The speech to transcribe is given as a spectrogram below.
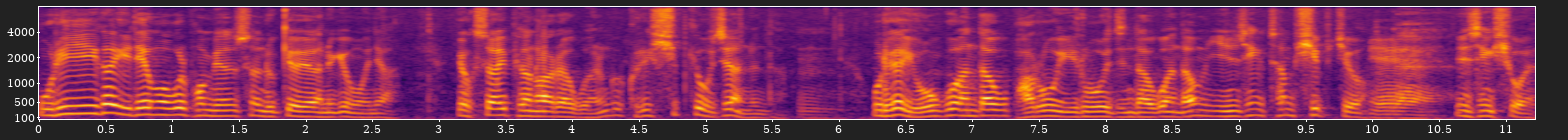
우리가 이 대목을 보면서 느껴야 하는 게 뭐냐? 역사의 변화라고 하는 거 그리 쉽게 오지 않는다. 음. 우리가 요구한다고 바로 이루어진다고 한다면 인생 참 쉽죠. 예. 네. 인생 쉬워요.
